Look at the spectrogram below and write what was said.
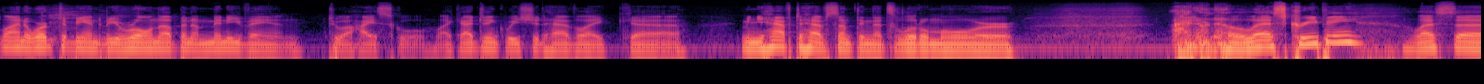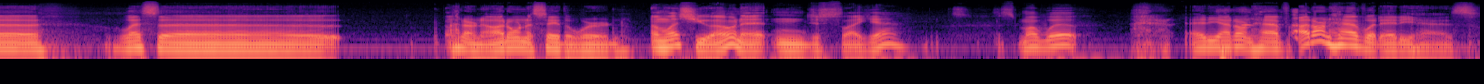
line of work to be in to be rolling up in a minivan to a high school. Like, I think we should have like, uh, I mean, you have to have something that's a little more, I don't know, less creepy, less, uh, less, uh, I don't know. I don't want to say the word. Unless you own it and just like, yeah, it's, it's my whip. Eddie, I don't have I don't have what Eddie has,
